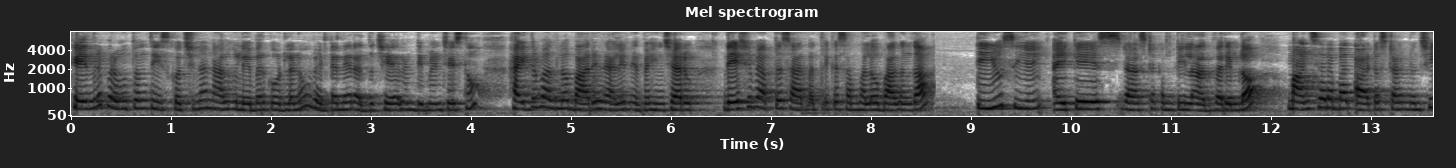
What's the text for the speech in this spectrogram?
కేంద్ర ప్రభుత్వం తీసుకొచ్చిన నాలుగు లేబర్ కోడ్లను వెంటనే రద్దు చేయాలని డిమాండ్ చేస్తూ హైదరాబాద్లో భారీ ర్యాలీ నిర్వహించారు. దేశవ్యాప్త సార్వత్రిక సమ్మెలో భాగంగా టీయూసీఐ ఐకేఎస్ రాష్ట్ర కమిటీల ఆధ్వర్యంలో మాన్సరాబాద్ ఆటో స్టాండ్ నుంచి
